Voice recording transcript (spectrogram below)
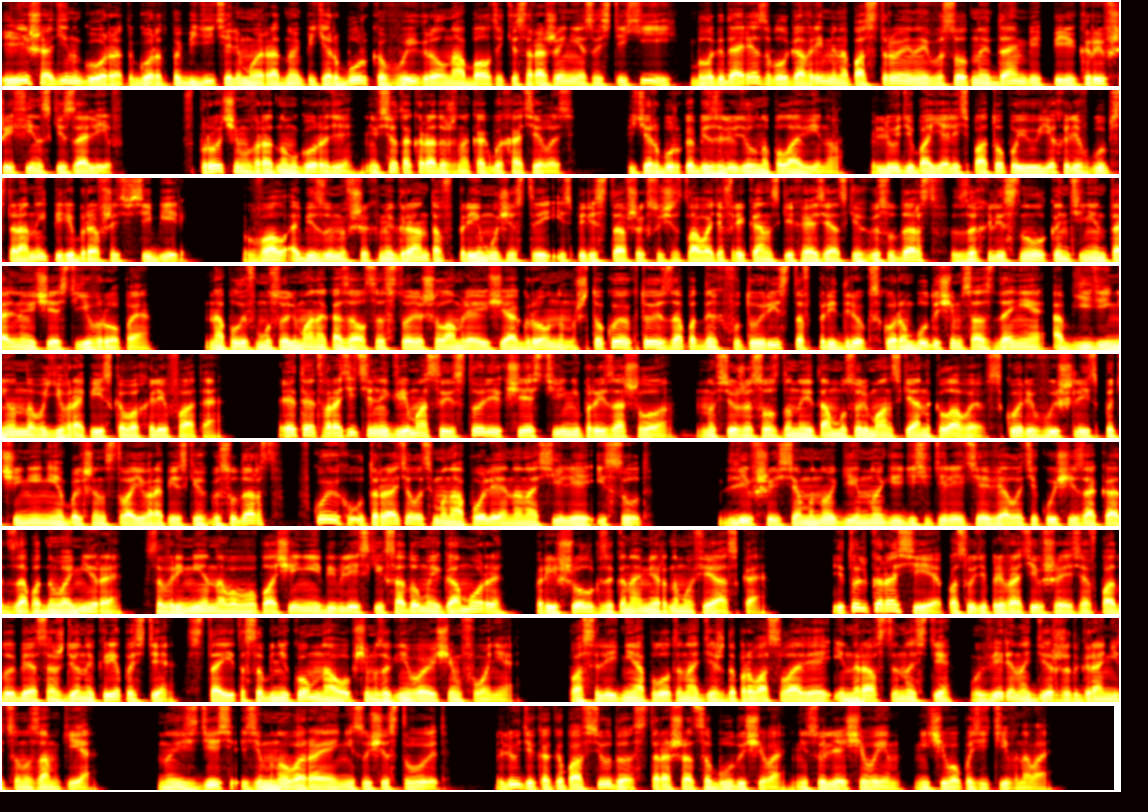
И лишь один город, город-победитель, мой родной Петербург, выиграл на Балтике сражение со стихией благодаря заблаговременно построенной высотной дамбе, перекрывшей Финский залив. Впрочем, в родном городе не все так радужно, как бы хотелось. Петербург обезлюдил наполовину. Люди боялись потопа и уехали вглубь страны, перебравшись в Сибирь. Вал обезумевших мигрантов, преимуществе из переставших существовать африканских и азиатских государств, захлестнул континентальную часть Европы. Наплыв мусульман оказался столь ошеломляюще огромным, что кое-кто из западных футуристов предрек в скором будущем создание объединенного европейского халифата. Этой отвратительной гримасы истории, к счастью, не произошло, но все же созданные там мусульманские анклавы вскоре вышли из подчинения большинства европейских государств, в коих утратилась монополия на насилие и суд. Длившийся многие-многие десятилетия вялотекущий закат западного мира, современного воплощения библейских Содома и Гоморры, пришел к закономерному фиаско. И только Россия, по сути превратившаяся в подобие осажденной крепости, стоит особняком на общем загнивающем фоне. Последний оплот и надежда православия и нравственности уверенно держит границу на замке. Но и здесь земного рая не существует. Люди, как и повсюду, старошатся будущего, не сулящего им ничего позитивного.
